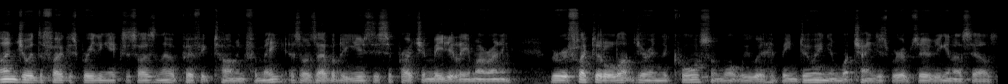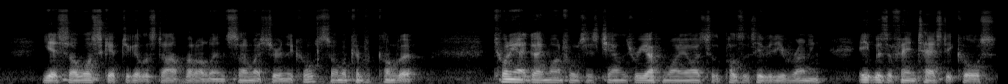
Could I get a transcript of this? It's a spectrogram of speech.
I enjoyed the focused breathing exercise, and they were perfect timing for me as I was able to use this approach immediately in my running. We reflected a lot during the course on what we had been doing and what changes we we're observing in ourselves. Yes, I was skeptical at the start, but I learned so much during the course, so I'm a convert. 28 day mindfulness challenge reopened my eyes to the positivity of running. It was a fantastic course.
